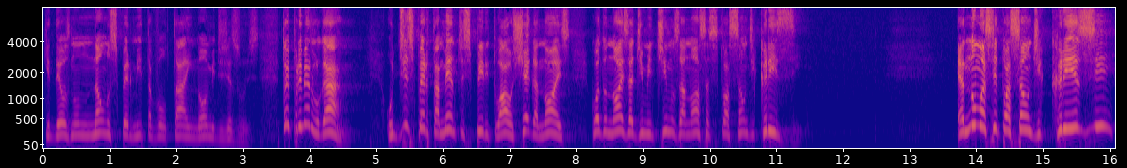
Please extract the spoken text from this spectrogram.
que Deus não, não nos permita voltar em nome de Jesus. Então, em primeiro lugar, o despertamento espiritual chega a nós quando nós admitimos a nossa situação de crise. É numa situação de crise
